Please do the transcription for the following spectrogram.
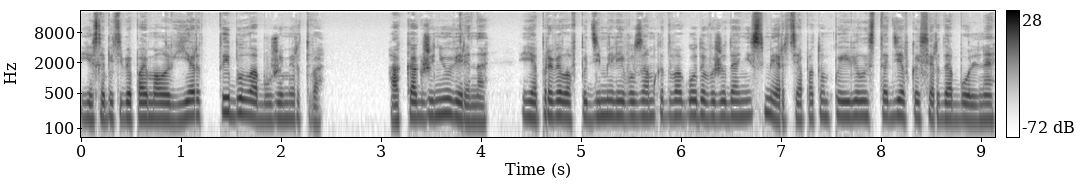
Если бы тебя поймал Ильер, ты была бы уже мертва». «А как же не уверена?» Я провела в подземелье его замка два года в ожидании смерти, а потом появилась та девка сердобольная,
